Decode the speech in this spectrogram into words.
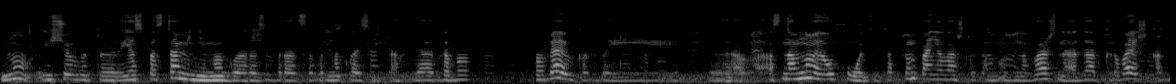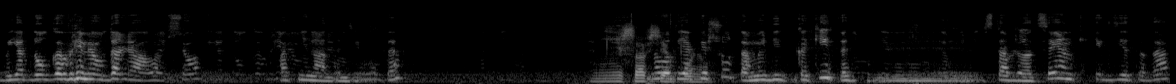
Ну, еще вот э, я с постами не могла разобраться в одноклассниках. Я добавляю как бы и э, основное уходит, а потом поняла, что там нужно важное, да, открываешь, как бы я долгое время удаляла все. Так не надо делать, да? Не совсем Ну вот я понял. пишу там или какие-то э, ставлю оценки где-то, да,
